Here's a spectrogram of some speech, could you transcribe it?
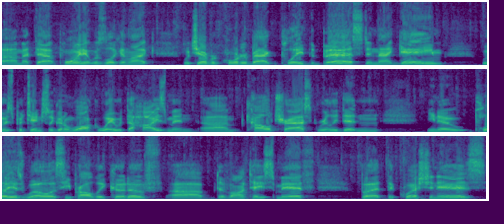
Um, at that point, it was looking like whichever quarterback played the best in that game was potentially going to walk away with the Heisman. Um, Kyle Trask really didn't, you know, play as well as he probably could have. Uh, DeVonta Smith, but the question is,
